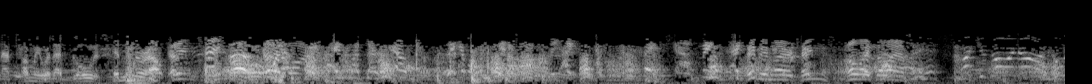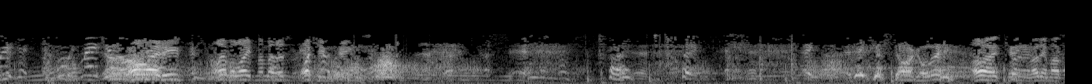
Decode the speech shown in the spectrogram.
Now tell me where that gold is hidden or out. Hey, what the hell? Take him off me! Get him off me! Help me! Keep him there, King. I'll light the lamp. What's going on? Who is it? Who's making All right, Eve. I'll have a light in a minute. Watch him, King. Take this dog away. All right, King. Let him up.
